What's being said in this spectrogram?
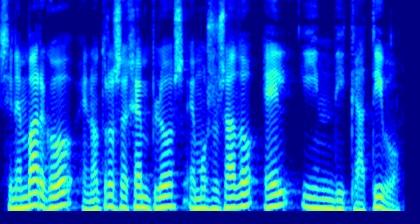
Sin embargo, en otros ejemplos hemos usado el indicativo.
